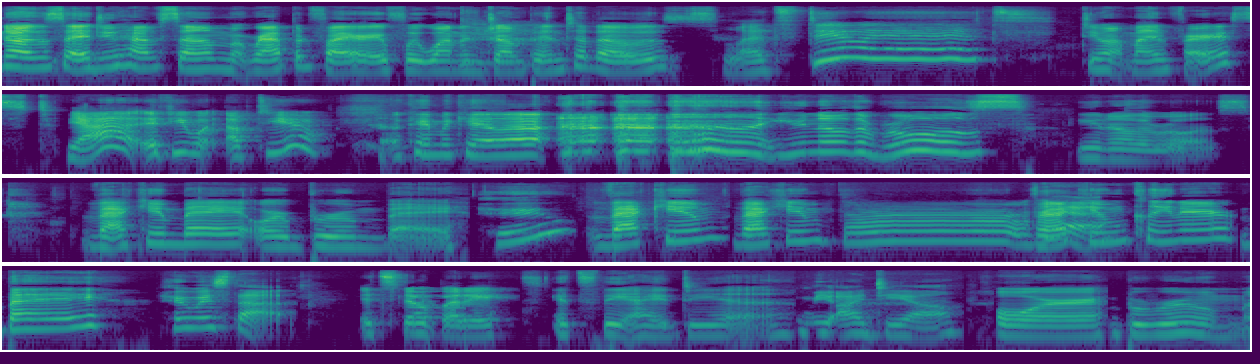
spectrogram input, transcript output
No, I, was gonna say, I do have some rapid fire if we want to jump into those. Let's do it. Do you want mine first? Yeah, if you want, up to you. Okay, Mikayla. you know the rules. You know the rules. Vacuum bay or broom bay? Who? Vacuum, vacuum, vacuum yeah. cleaner bay. Who is that? It's nobody. It's the idea. The idea. Or broom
